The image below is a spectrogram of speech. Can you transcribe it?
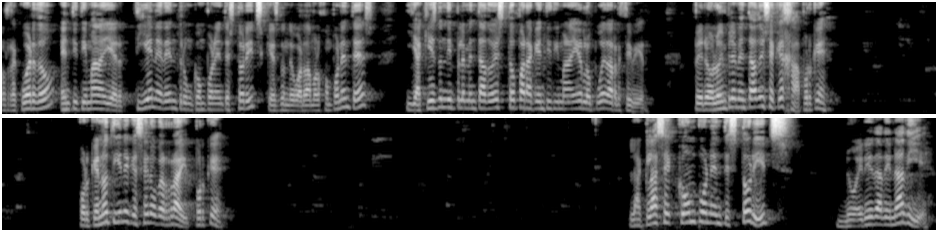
Os recuerdo, Entity Manager tiene dentro un Component Storage, que es donde guardamos los componentes, y aquí es donde he implementado esto para que Entity Manager lo pueda recibir. Pero lo he implementado y se queja, ¿por qué? Porque no tiene que ser override, ¿por qué? La clase Component Storage no hereda de nadie.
